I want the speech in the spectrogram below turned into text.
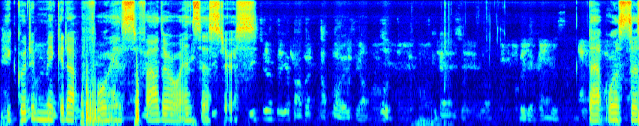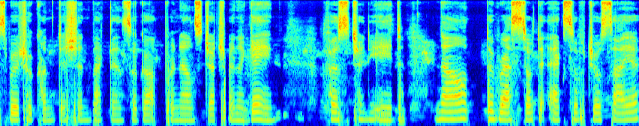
he couldn't make it up for his father or ancestors. That was the spiritual condition back then, so God pronounced judgment again. Verse 28 Now the rest of the acts of Josiah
